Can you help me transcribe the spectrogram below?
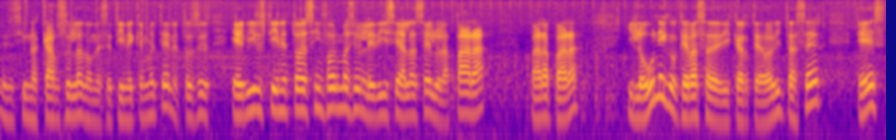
es decir, una cápsula donde se tiene que meter. Entonces el virus tiene toda esa información, le dice a la célula para, para, para, y lo único que vas a dedicarte ahorita a hacer es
